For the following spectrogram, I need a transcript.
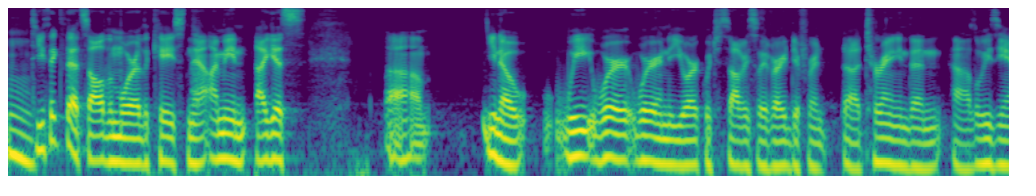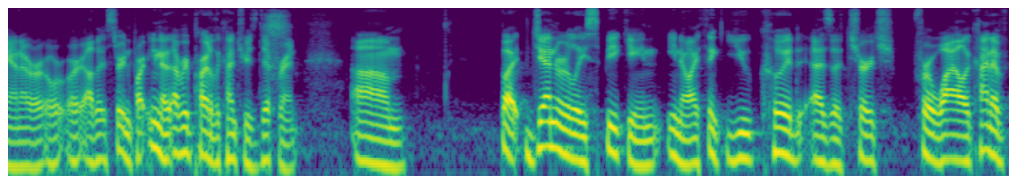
Mm. Do you think that's all the more the case now? I mean, I guess, um, you know, we we're we're in New York, which is obviously a very different uh, terrain than uh, Louisiana or, or, or, other certain part. You know, every part of the country is different. Um, but generally speaking, you know, I think you could, as a church, for a while, kind of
